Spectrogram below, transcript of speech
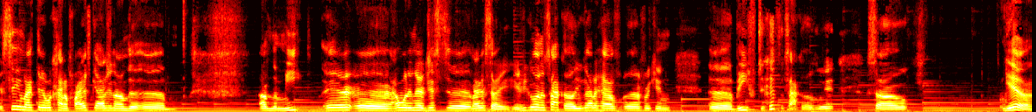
it seemed like they were kind of price gouging on the um, on the meat there. Uh, I went in there just uh, like I say, if you go in a taco, you gotta have uh, freaking uh, beef to cook the tacos with. So yeah,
